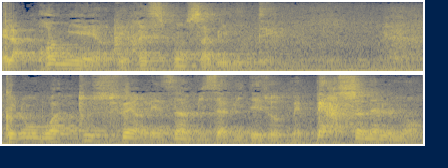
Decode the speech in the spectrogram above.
Et la première des responsabilités que l'on doit tous faire les uns vis-à-vis des autres, mais personnellement,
